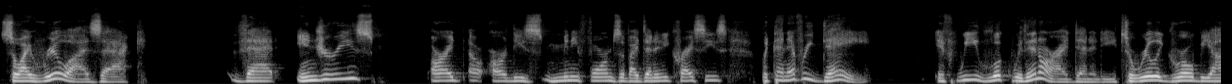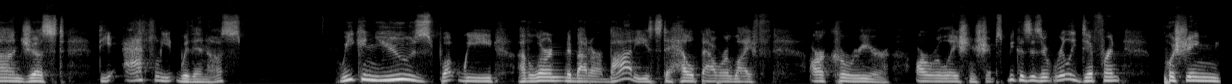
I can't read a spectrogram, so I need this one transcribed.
So I realize, Zach, that injuries are, are these many forms of identity crises. But then every day, if we look within our identity to really grow beyond just the athlete within us, we can use what we have learned about our bodies to help our life, our career, our relationships. Because is it really different pushing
